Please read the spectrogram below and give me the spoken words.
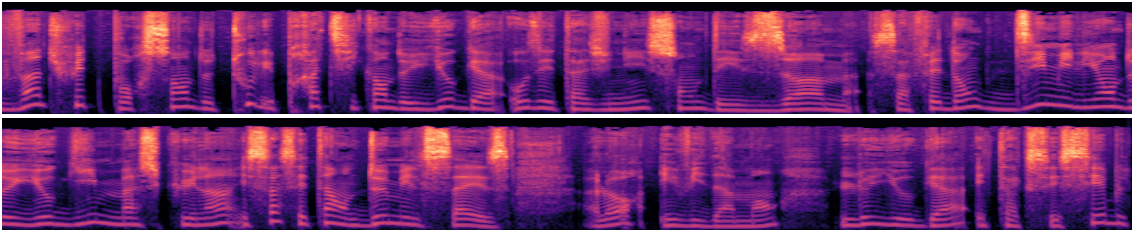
28% de tous les pratiquants de yoga aux États-Unis sont des hommes. Ça fait donc 10 millions de yogis masculins et ça, c'était en 2016. Alors, évidemment, le yoga est accessible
